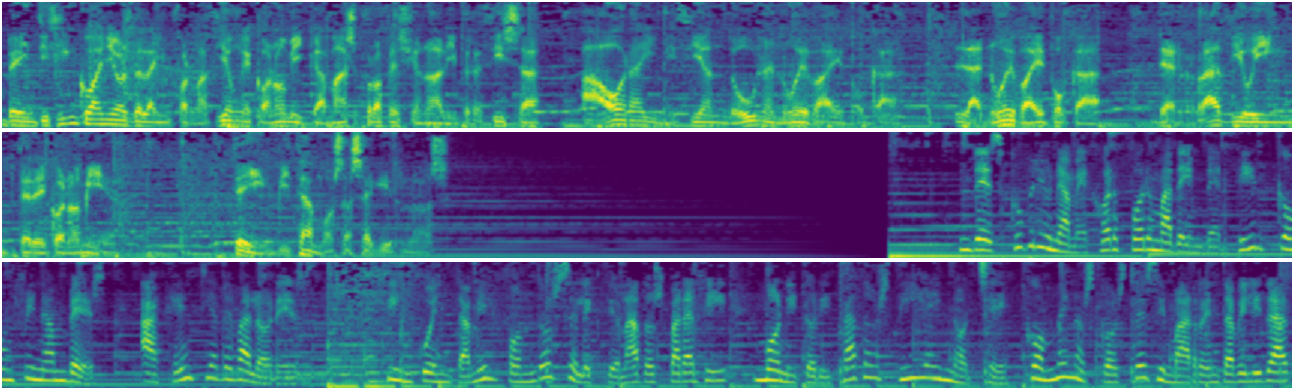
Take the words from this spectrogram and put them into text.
25 años de la información económica más profesional y precisa, ahora iniciando una nueva época. La nueva época de Radio Intereconomía. Te invitamos a seguirnos. Descubre una mejor forma de invertir con Finanbest, agencia de valores. 50.000 fondos seleccionados para ti, monitorizados día y noche, con menos costes y más rentabilidad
